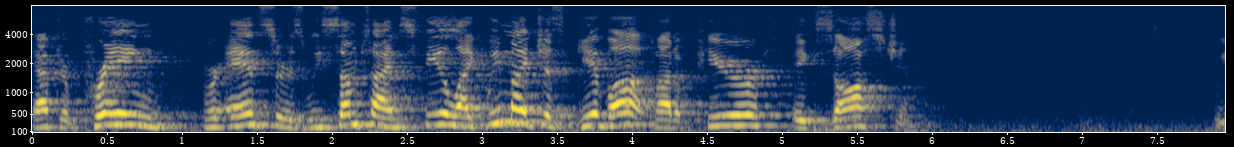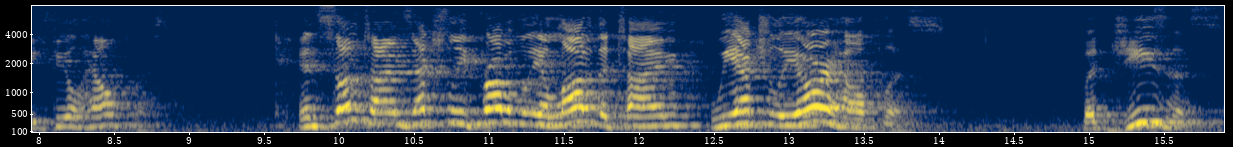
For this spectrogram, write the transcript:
After praying for answers, we sometimes feel like we might just give up out of pure exhaustion. We feel helpless. And sometimes, actually, probably a lot of the time, we actually are helpless. But Jesus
